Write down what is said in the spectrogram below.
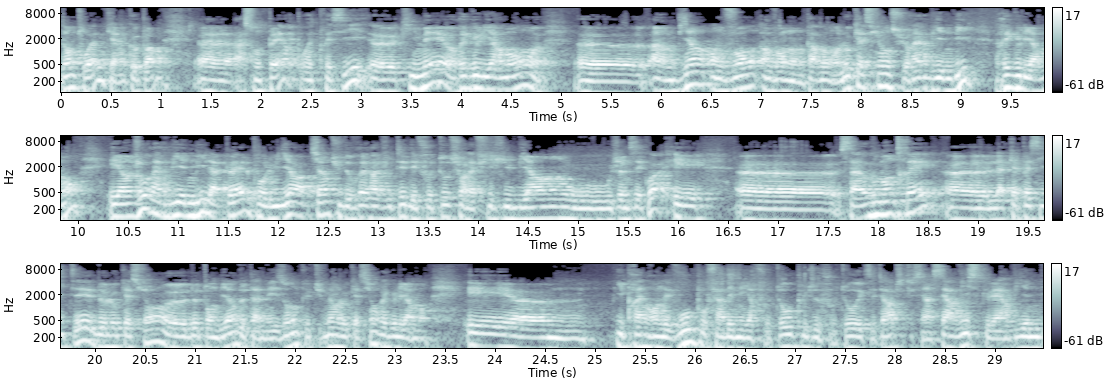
d'Antoine, qui est un copain, euh, à son père, pour être précis, qui met régulièrement un bien en vente, en, location sur Airbnb régulièrement. Et un jour, Airbnb l'appelle pour lui dire tiens, tu devrais rajouter des photos sur la fiche du bien ou je ne sais quoi. Et ça augmenterait la capacité de location de ton bien, de ta maison que tu mets en location régulièrement. Et ils prennent rendez-vous pour faire des meilleures photos, plus de photos, etc. Parce que c'est un service que Airbnb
